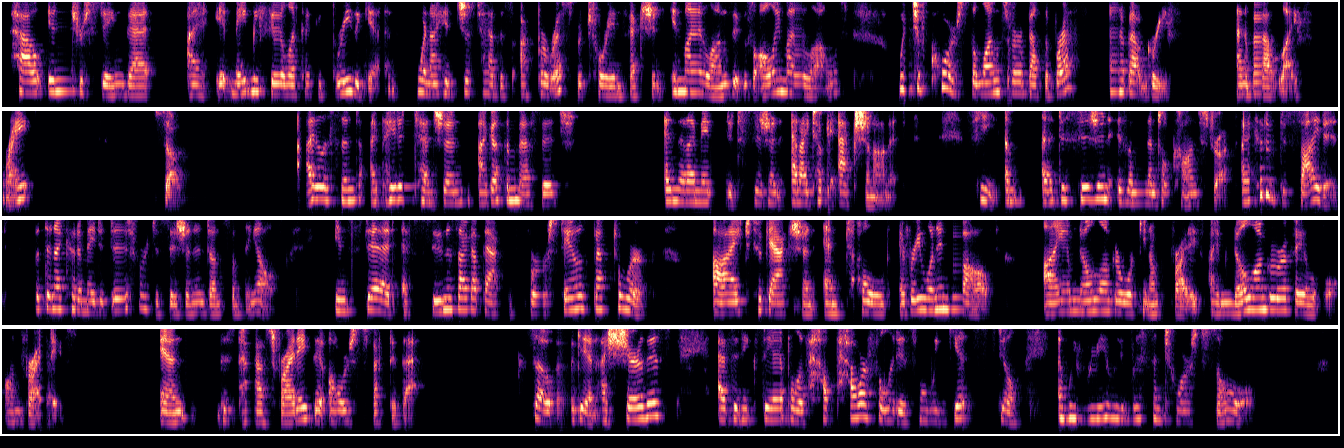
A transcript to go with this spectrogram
how interesting that I, it made me feel like I could breathe again when I had just had this upper respiratory infection in my lungs. It was all in my lungs, which, of course, the lungs are about the breath and about grief and about life, right? So I listened, I paid attention, I got the message, and then I made a decision and I took action on it. See, a, a decision is a mental construct. I could have decided, but then I could have made a different decision and done something else. Instead, as soon as I got back, the first day I was back to work, I took action and told everyone involved, I am no longer working on Fridays. I am no longer available on Fridays. And this past Friday, they all respected that. So, again, I share this as an example of how powerful it is when we get still and we really listen to our soul.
